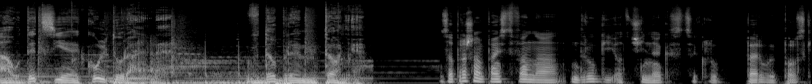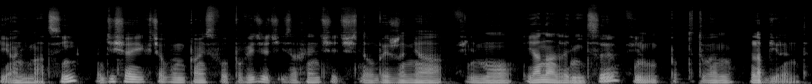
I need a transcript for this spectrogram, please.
Audycje kulturalne w dobrym tonie. Zapraszam Państwa na drugi odcinek z cyklu Perły polskiej animacji. Dzisiaj chciałbym Państwu powiedzieć i zachęcić do obejrzenia filmu Jana Lenicy, filmu pod tytułem Labirynt.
